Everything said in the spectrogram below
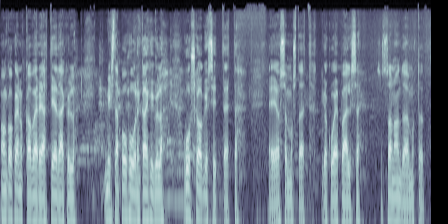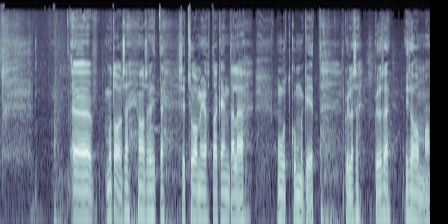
on kokenut kaveria, tietää kyllä mistä puhuu, niin kaikki kyllä uskookin sitten, että ei ole semmoista, että joku epäilisi se, sanontoja, mutta Öö, mutta on se, on se sitten, sit Suomi johtaa kentällä ja muut kumminkin, että kyllä se, kyllä se iso homma on.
